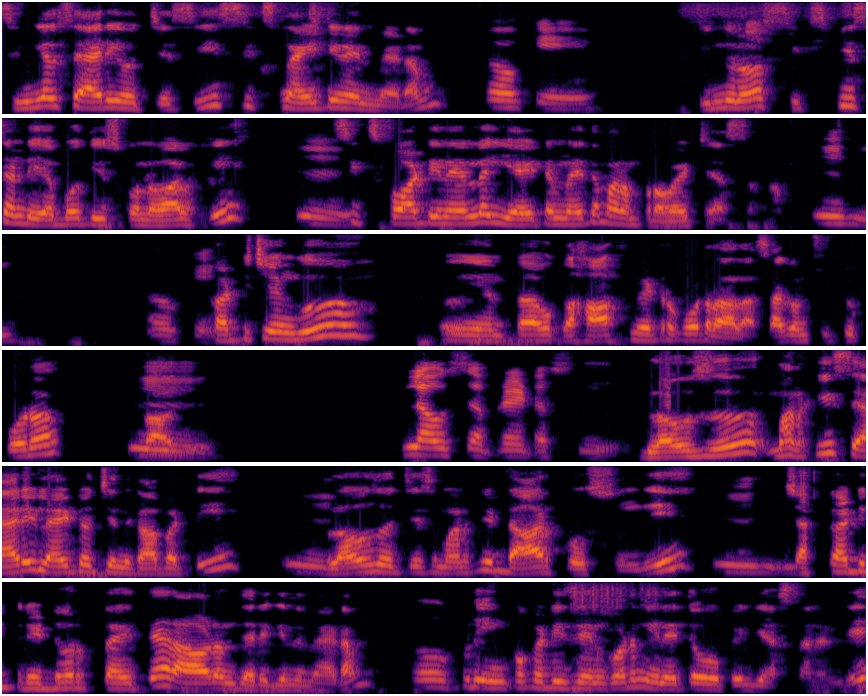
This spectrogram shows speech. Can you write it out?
సింగిల్ శారీ వచ్చేసి six ninety nine madam. Okay. ఇందులో సిక్స్ పీస్ అండ్ అబౌవ్ తీసుకున్న వాళ్ళకి సిక్స్ ఫార్టీ నైన్లో ఈ ఐటమ్ అయితే మనం ప్రొవైడ్ చేస్తున్నాం కట్టు చెంగు ఎంత ఒక హాఫ్ మీటర్ కూడా రాలా. సగం చుట్టూ కూడా రాదు. బ్లౌజ్ సెపరేట్ వస్తుంది. బ్లౌజ్ మనకి శారీ లైట్ వచ్చింది కాబట్టి బ్లౌజ్ వచ్చేసి మనకి డార్క్ వస్తుంది. చక్కటి థ్రెడ్ వర్క్తో అయితే రావడం జరిగింది మేడం. ఇప్పుడు ఇంకొక డిజైన్ కూడా నేనైతే ఓపెన్ చేస్తానండి.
